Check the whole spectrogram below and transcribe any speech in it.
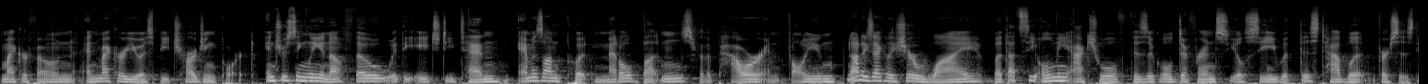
microphone, and micro USB charging port. Interestingly enough though, with the HD10, Amazon put metal buttons for the power and volume. Not exactly sure why, but that's the only only actual physical difference you'll see with this tablet versus the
